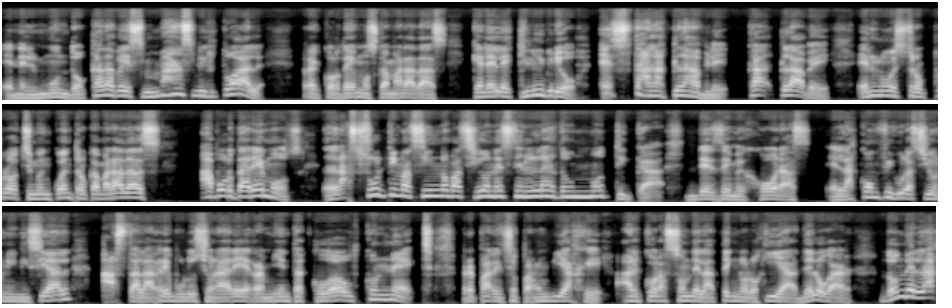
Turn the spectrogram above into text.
en el mundo cada vez más virtual. Recordemos, camaradas, que en el equilibrio está la clave, clave. En nuestro próximo encuentro, camaradas, abordaremos las últimas innovaciones en la domótica, desde mejoras en la configuración inicial hasta la revolucionaria herramienta Cloud Connect. Prepárense para un viaje al corazón de la tecnología del hogar, donde la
